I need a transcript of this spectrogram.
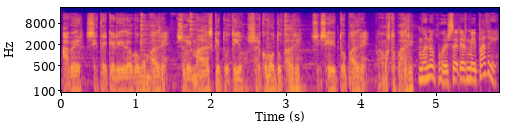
A ver, si te he querido como un padre. Soy más que tu tío. Soy como tu padre. Sí, sí, tu padre. Vamos, tu padre. Bueno, pues eres mi padre.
